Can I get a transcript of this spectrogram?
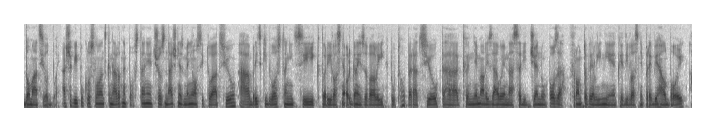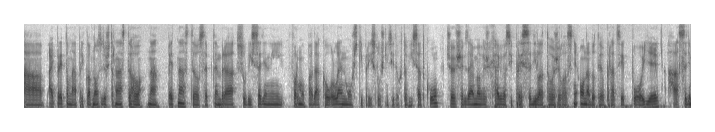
domáci odboj. Avšak vypuklo Slovenské národné povstanie, čo značne zmenilo situáciu a britskí dôstojníci, ktorí vlastne organizovali túto operáciu, tak nemali záujem nasadiť ženu poza frontové línie, kedy vlastne prebiehal boj a aj preto napríklad v noci do 14. na 15. septembra sú vysadení formou padákov len mužskí príslušníci tohto výsadku. Čo je však zaujímavé, že Chaviva si presadila to, že vlastne ona do tej operácie pôjde a 17.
